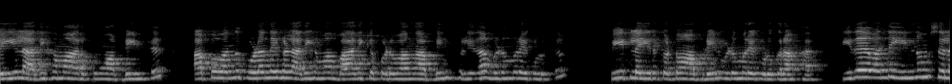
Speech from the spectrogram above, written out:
வெயில் அதிகமா இருக்கும் அப்படின்ட்டு அப்போ வந்து குழந்தைகள் அதிகமா பாதிக்கப்படுவாங்க அப்படின்னு சொல்லிதான் விடுமுறை கொடுத்து வீட்டுல இருக்கட்டும் அப்படின்னு விடுமுறை கொடுக்குறாங்க. இதே வந்து இன்னும் சில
